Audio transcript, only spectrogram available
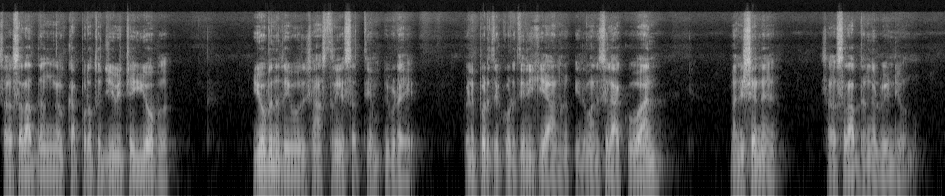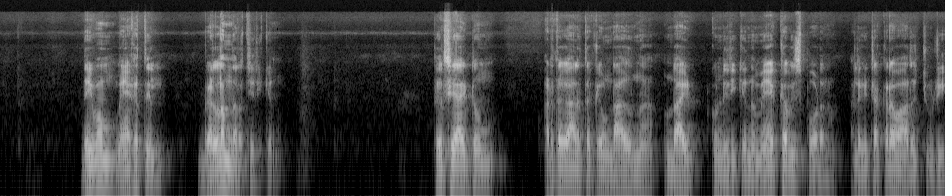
സഹസ്രാബ്ദങ്ങൾക്കപ്പുറത്ത് ജീവിച്ച യോബ് യോബിന് ദൈവം ഒരു ശാസ്ത്രീയ സത്യം ഇവിടെ വെളിപ്പെടുത്തി കൊടുത്തിരിക്കുകയാണ്. ഇത് മനസ്സിലാക്കുവാൻ മനുഷ്യന് സഹസ്രാബ്ദങ്ങൾ വേണ്ടി വന്നു. ദൈവം മേഘത്തിൽ വെള്ളം നിറച്ചിരിക്കുന്നു. തീർച്ചയായിട്ടും അടുത്ത കാലത്തൊക്കെ ഉണ്ടാകുന്ന ഉണ്ടായിക്കൊണ്ടിരിക്കുന്ന മേഘ വിസ്ഫോടനം അല്ലെങ്കിൽ ചക്രവാത ചുഴി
